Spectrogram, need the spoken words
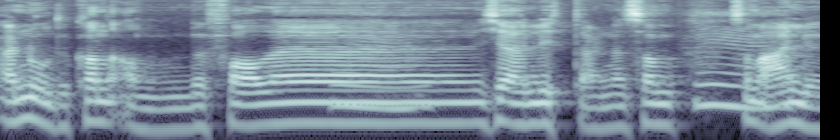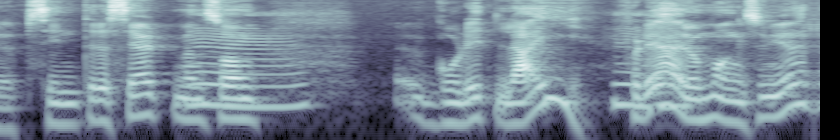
er det noe du kan anbefale Mm. kjære lytterne som, som er løpsinteressert, men som går litt lei? For det er jo mange som gjør.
